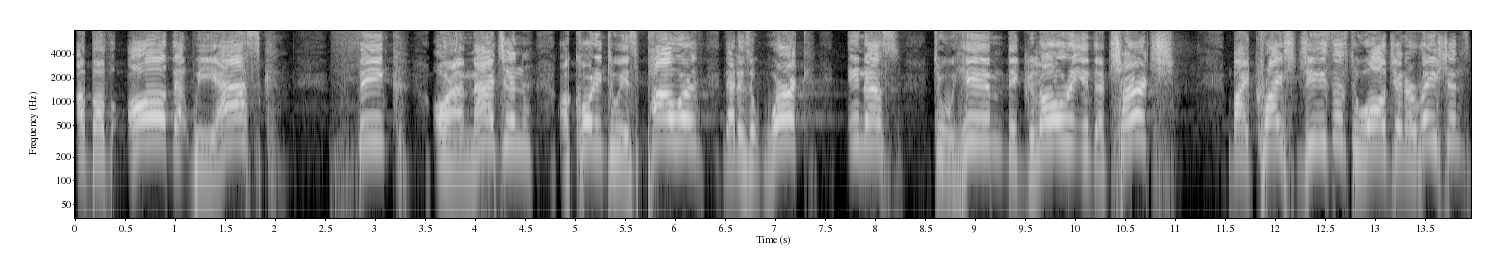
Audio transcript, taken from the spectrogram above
above all that we ask, think, or imagine, according to his power that is at work in us. To him be glory in the church by Christ Jesus to all generations,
